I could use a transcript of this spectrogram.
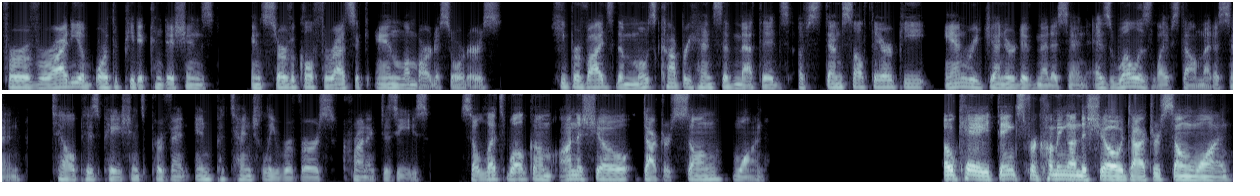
for a variety of orthopedic conditions and cervical, thoracic, and lumbar disorders. He provides the most comprehensive methods of stem cell therapy and regenerative medicine, as well as lifestyle medicine, to help his patients prevent and potentially reverse chronic disease. So let's welcome on the show Dr. Sung Won. Okay, thanks for coming on the show, Dr. Sung Won.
